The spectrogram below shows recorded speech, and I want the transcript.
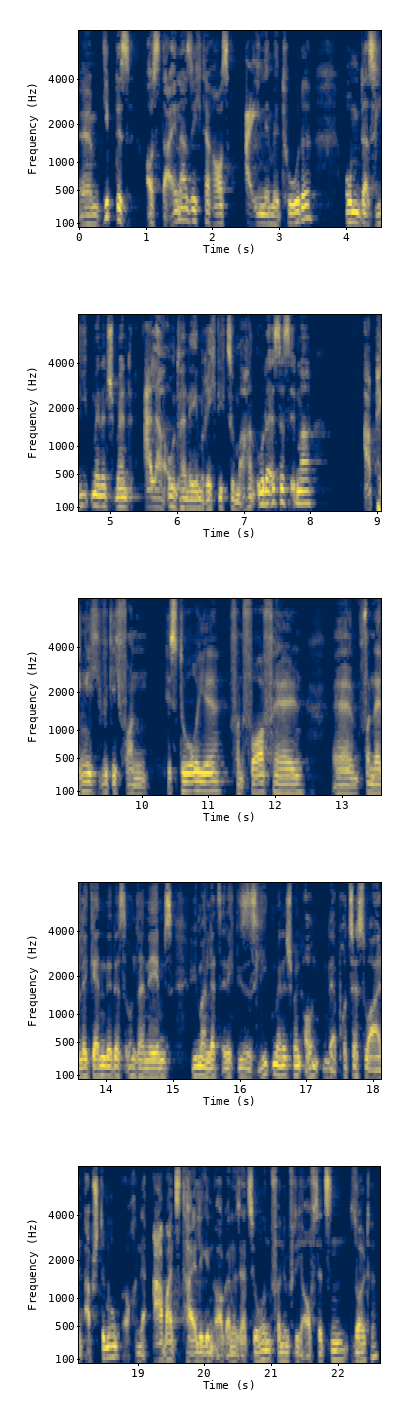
Ähm, gibt es aus deiner Sicht heraus eine Methode, um das Lead-Management aller Unternehmen richtig zu machen? Oder ist es immer abhängig wirklich von Historie, von Vorfällen, äh, von der Legende des Unternehmens, wie man letztendlich dieses Lead-Management auch in der prozessualen Abstimmung, auch in der arbeitsteiligen Organisation vernünftig aufsetzen sollte?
